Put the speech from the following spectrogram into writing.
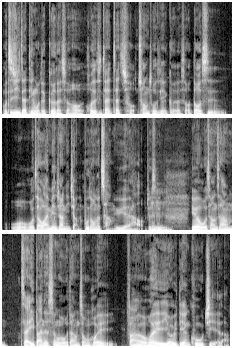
我自己在听我的歌的时候，或者是在在创创作这些歌的时候，都是我我在外面像你讲的不同的场域也好，就是因为我常常在一般的生活当中会。反而会有一点枯竭啦，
